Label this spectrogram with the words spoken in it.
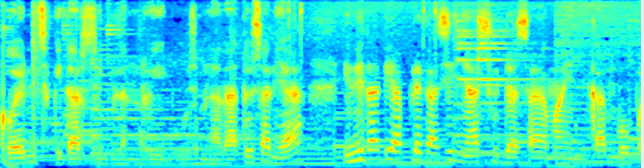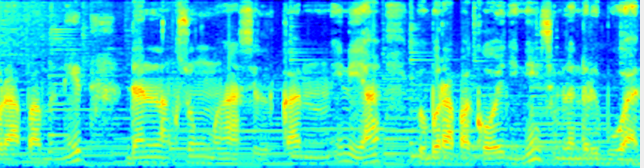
koin sekitar 9.900an ya. Ini tadi aplikasinya sudah saya mainkan beberapa menit dan langsung menghasilkan ini ya beberapa koin ini 9.000an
